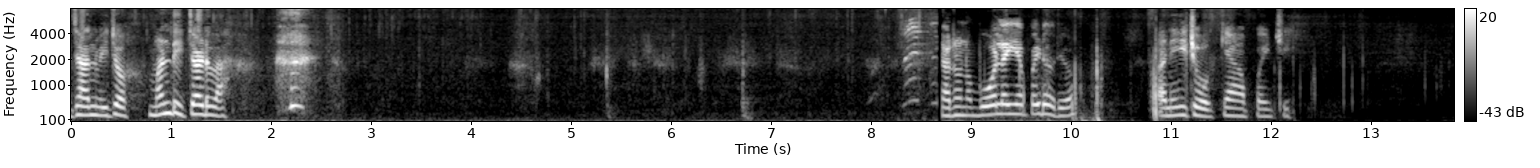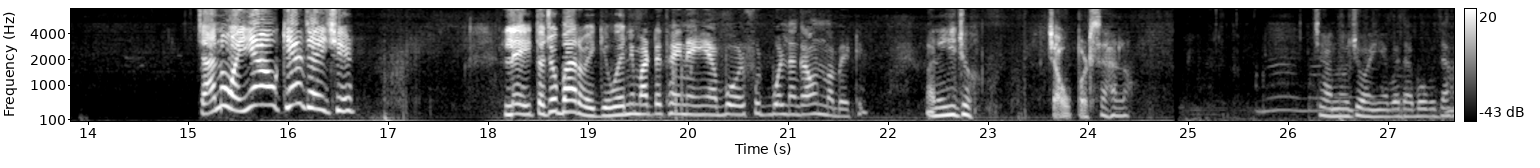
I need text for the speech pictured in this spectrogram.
જાનવી જો મંડી ચડવા. જાનુનો બોલ અહીંયા પડ્યો રહ્યો. અને એ જો ક્યાં પહોંચી. ચાનું, અહીંયા આવ, ક્યાં જાય છે? લે એ તો જો બાર વાગ્યું હોય, એની માટે થઈને અહીંયા બોલ, ફૂટબોલના ગ્રાઉન્ડમાં બેઠી. અને એ જો, જવું પડશે, હાલો. ચાનું, જો અહીંયા બધા બહુ બધા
